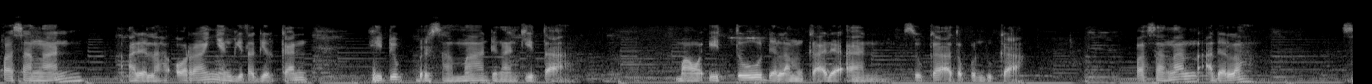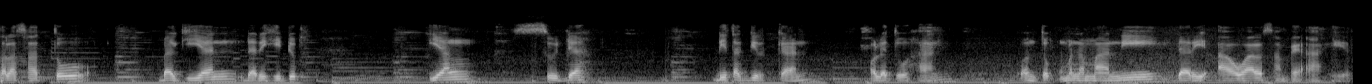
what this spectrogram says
pasangan adalah orang yang ditakdirkan hidup bersama dengan kita. Mau itu dalam keadaan suka ataupun duka. Pasangan adalah salah satu bagian dari hidup yang sudah ditakdirkan oleh Tuhan untuk menemani dari awal sampai akhir.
